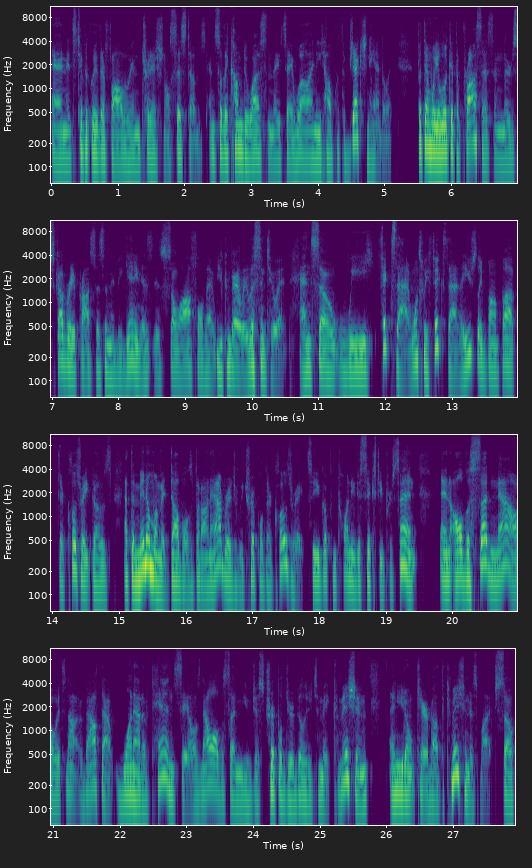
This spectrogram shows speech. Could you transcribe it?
And it's typically they're following traditional systems. And so they come to us and they say, Well, I need help with objection handling. But then we look at the process and their discovery process in the beginning is, is so awful that you can barely listen to it. And so we fix that. And once we fix that, they usually bump up. Their close rate goes at the minimum, it doubles, but on average, we triple their close rate. So you go from 20 to 60%. And all of a sudden now it's not about that one out of 10 sales. Now all of a sudden you've just tripled your ability to make commission and you don't care about the commission as much. So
